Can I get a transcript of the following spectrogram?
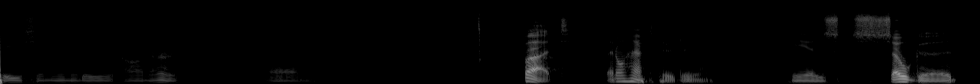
peace and unity on earth. Um, but they don't have to do that. He is so good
